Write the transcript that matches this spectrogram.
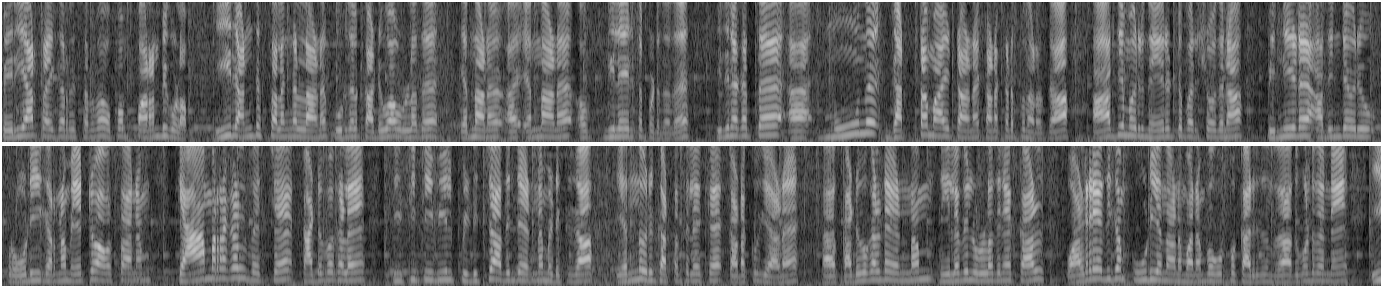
പെരിയാർ ടൈഗർ റിസർവ് ഒപ്പം പറമ്പിക്കുളം ഈ രണ്ട് സ്ഥലങ്ങളിലാണ് കൂടുതൽ കടുവ ഉള്ളത് എന്നാണ് എന്നാണ് വിലയിരുത്തപ്പെടുന്നത്. ഇതിനകത്ത് മൂന്ന് ഘട്ടമായിട്ടാണ് കണക്കെടുപ്പ് നടക്കുക. ആദ്യം ഒരു നേരിട്ട് പരിശോധന പിന്നീട് അതിന്റെ ഒരു ക്രോഡീകരണം ഏറ്റവും അവസാനം ക്യാമറകൾ വെച്ച് കടുവകളെ സി സി ടി വിയിൽ പിടിച്ച് അതിന്റെ എണ്ണം എടുക്കുക എന്നൊരു ഘട്ടത്തിലേക്ക് കടക്കുകയാണ്. കടുവകളുടെ എണ്ണം നിലവിലുള്ളതിനേക്കാൾ വളരെയധികം കൂടിയെന്നാണ് വനം വകുപ്പ് കരുതുന്നത്. അതുകൊണ്ട് തന്നെ ഈ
